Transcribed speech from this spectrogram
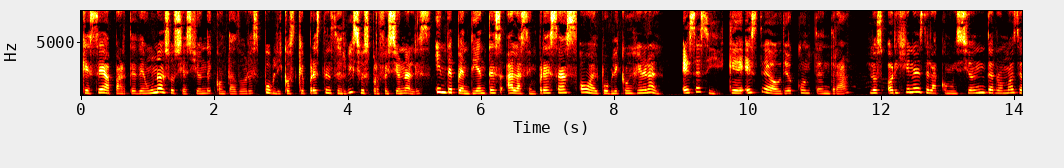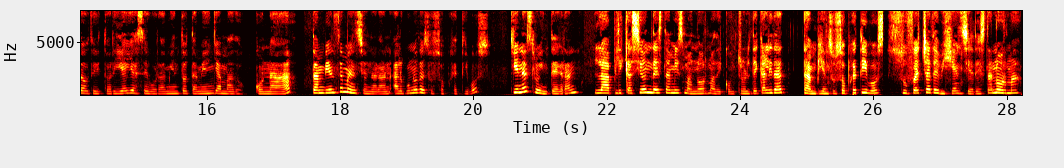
que sea parte de una asociación de contadores públicos que presten servicios profesionales independientes a las empresas o al público en general. Es así que este audio contendrá los orígenes de la Comisión de Normas de Auditoría y Aseguramiento, también llamado CONAA. También se mencionarán algunos de sus objetivos, ¿Quiénes lo integran? La aplicación de esta misma norma de control de calidad, también sus objetivos, su fecha de vigencia de esta norma,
